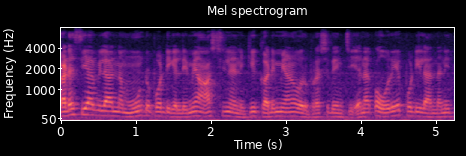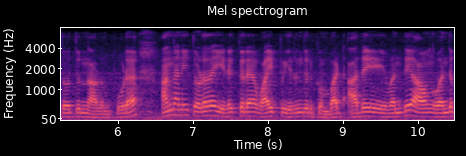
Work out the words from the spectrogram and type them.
கடைசியாக விளையாடின மூன்று போட்டிகள்லையுமே ஆஸ்திரேலிய அணிக்கு கடுமையான ஒரு ப்ரெஷர் இருந்துச்சு. ஏன்னாக்கா ஒரே போட்டியில் அந்த அணி தோற்றிருந்தாலும் கூட அந்த அணி தொடர எடுக்கிற வாய்ப்பு இருந்திருக்கும். பட் அதை வந்து அவங்க வந்து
